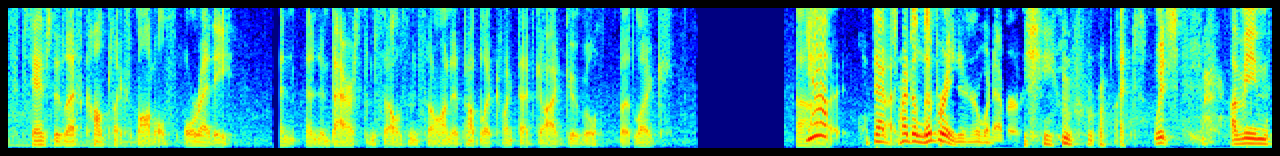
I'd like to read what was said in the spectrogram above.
substantially less complex models already, and and embarrassed themselves and so on in public, like that guy at Google. But like, uh, Yeah. that tried to liberate it or whatever. right. Which, I mean,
